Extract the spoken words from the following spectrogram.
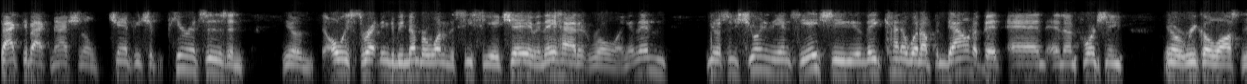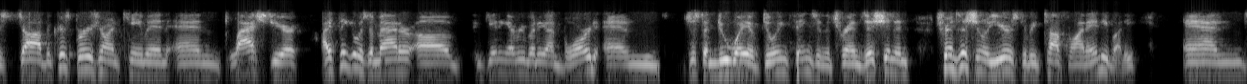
back-to-back national championship appearances, and you know, always threatening to be number one in the CCHA. I mean, they had it rolling, and then you know, since joining the NCHC, they kind of went up and down a bit, and and unfortunately, you know, Rico lost his job. And Chris Bergeron came in, and last year, I think it was a matter of getting everybody on board and just a new way of doing things in the transition. And transitional years can be tough on anybody, and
